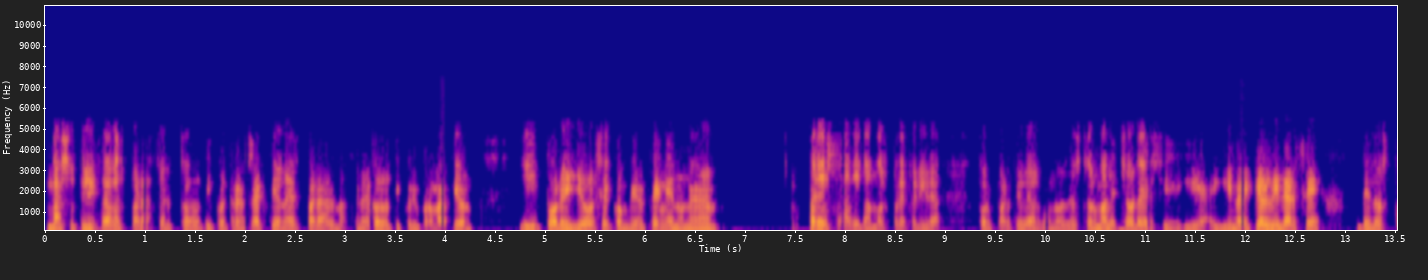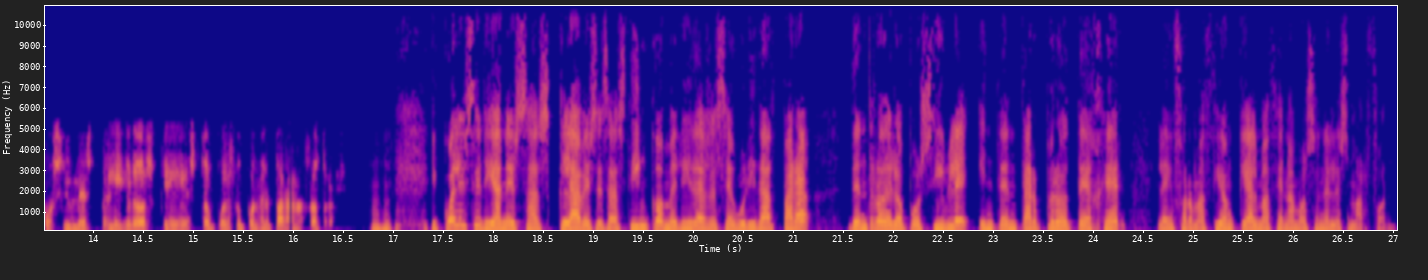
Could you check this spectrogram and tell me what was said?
más utilizados para hacer todo tipo de transacciones, para almacenar todo tipo de información y por ello se convierten en una presa, digamos, preferida por parte de algunos de estos malhechores y, no hay que olvidarse de los posibles peligros que esto puede suponer para nosotros. ¿Y cuáles serían esas claves, esas cinco medidas de seguridad para dentro de lo posible, intentar proteger la información que almacenamos en el smartphone?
